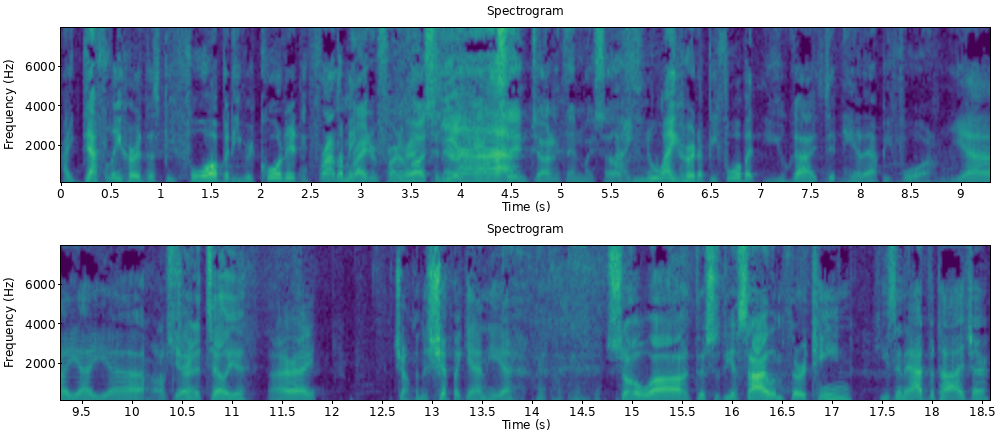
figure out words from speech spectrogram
I definitely heard this before, but he recorded it in front of me. right in front of us and Eric yeah. Hansen, Jonathan, myself. I knew I heard it before, but you guys didn't hear that before. Yeah, yeah, yeah. I was okay. trying to tell you. All right. Jumping the ship again here. so uh, this is the Asylum 13. He's an advertiser.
